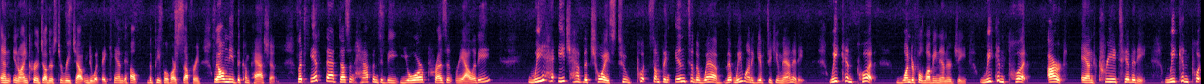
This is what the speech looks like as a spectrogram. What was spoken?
And you know, I encourage others to reach out and do what they can to help the people who are suffering. We all need the compassion. But if that doesn't happen to be your present reality, we ha- each have the choice to put something into the web that we want to give to humanity. We can put wonderful, loving energy. We can put art and creativity. We can put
